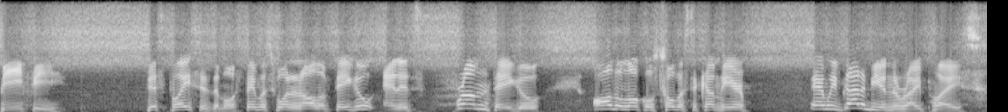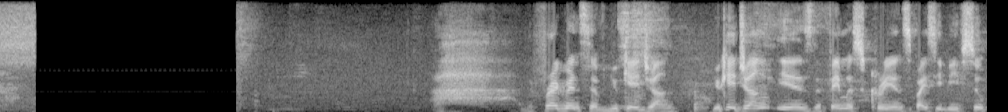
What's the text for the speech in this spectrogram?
beefy. This place is the most famous one in all of Daegu, and it's from Daegu. All the locals told us to come here, and we've got to be in the right place. Fragrance of yukgaejang. Yukgaejang is the famous Korean spicy beef soup,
